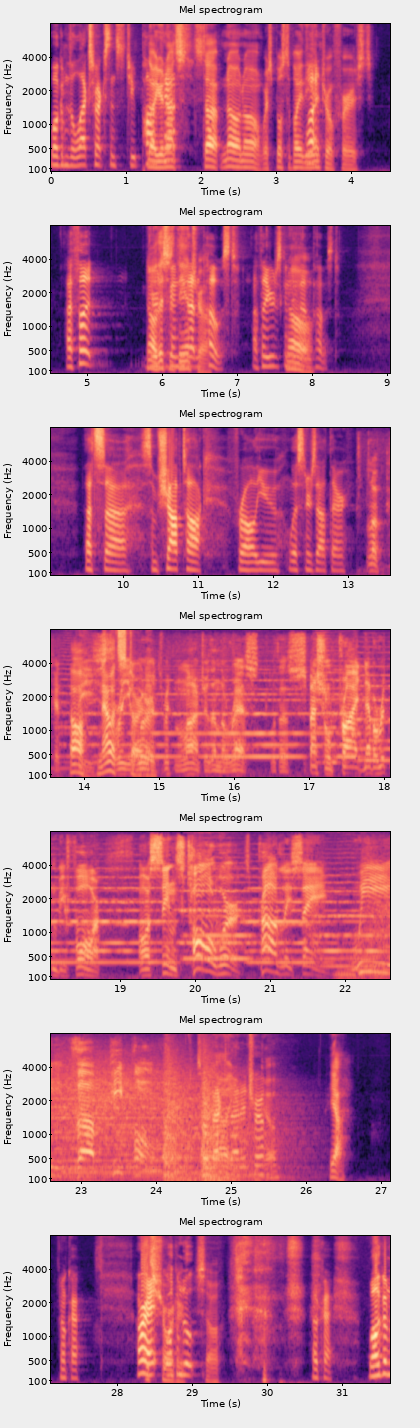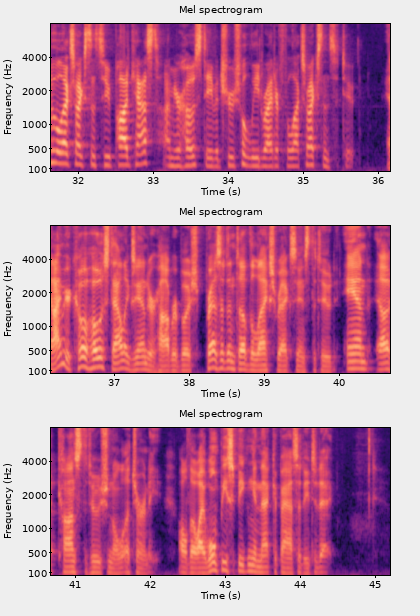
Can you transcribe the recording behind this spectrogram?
Welcome to the Lex Rex Institute podcast. No, you're not. Stop. No, no. We're supposed to play the What? intro first. I thought. No, you were this just gonna is the do that intro. in post. I thought you were just going to do that No. in post. That's uh, some shop talk for all you listeners out there. Look at Oh, these now it's three started. words written larger than the rest, with a special pride never written before, or since. Tall words proudly saying, "We the people." So we're back Oh, to that here intro. go. Yeah. Okay. All right. shorter, welcome to so okay. Welcome to the Lex Rex Institute podcast. I'm your host David Truschel, lead writer for the Lex Rex Institute. And I'm your co-host Alexander Haberbush, president of the Lex Rex Institute and a constitutional attorney. Although I won't be speaking in that capacity today.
